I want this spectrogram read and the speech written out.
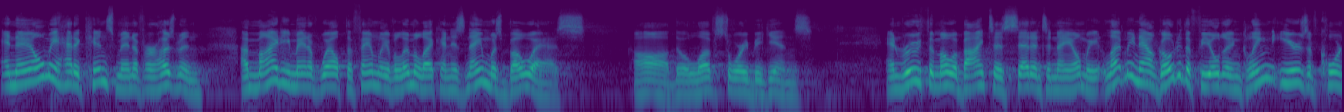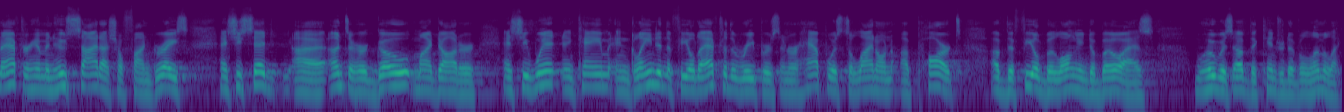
And Naomi had a kinsman of her husband, a mighty man of wealth, the family of Elimelech, and his name was Boaz. Ah, the love story begins. And Ruth the Moabitess said unto Naomi, Let me now go to the field and glean ears of corn after him, in whose sight I shall find grace. And she said uh, unto her, Go, my daughter. And she went and came and gleaned in the field after the reapers, and her hap was to light on a part of the field belonging to Boaz, who was of the kindred of Elimelech.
